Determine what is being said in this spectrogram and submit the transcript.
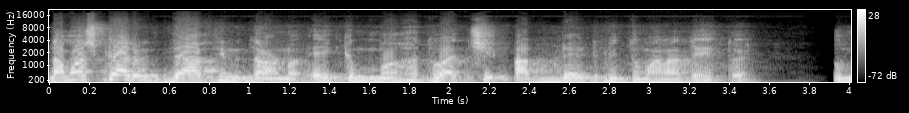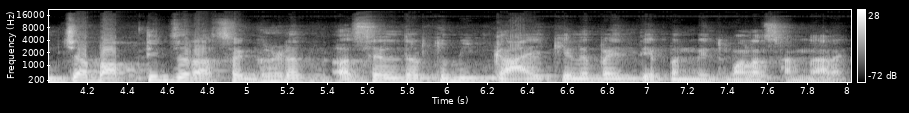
नमस्कार विद्यार्थी मित्रांनो एक महत्वाची अपडेट मी तुम्हाला देतोय. तुमच्या बाबतीत जर असं घडत असेल तर तुम्ही काय केलं पाहिजे ते पण मी तुम्हाला सांगणार आहे.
